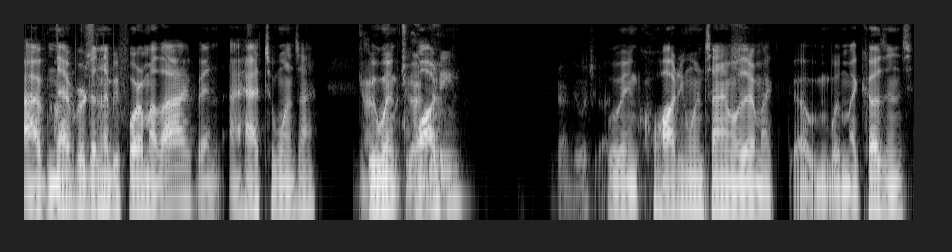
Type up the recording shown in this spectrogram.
I've never done 100%. that before in my life, and I had to one time. We went what gotta do. quadding. You gotta do what you gotta We went quadding one time over there, my uh, with my cousins,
